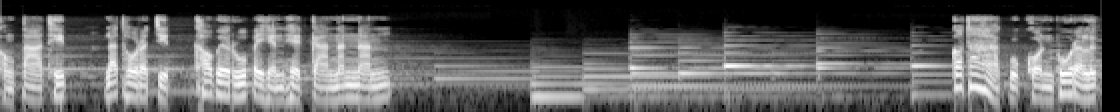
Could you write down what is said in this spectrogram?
ของตาทิพย์และโทรจิตเข้าไปรู้ไปเห็นเหตุการณ์นั้นๆก็ถ้าหากบุคคลผู้ระลึก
